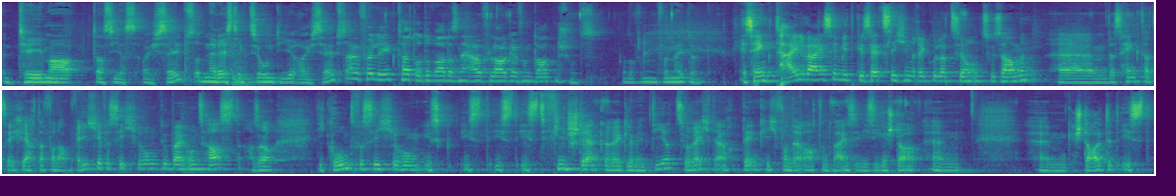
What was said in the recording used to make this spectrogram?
ein Thema, das ihr euch selbst oder eine Restriktion, die ihr euch selbst auferlegt habt, oder war das eine Auflage vom Datenschutz oder vom, vom NetApp? Es hängt teilweise mit gesetzlichen Regulationen zusammen. Ähm, das hängt tatsächlich auch davon ab, welche Versicherung du bei uns hast. Also die Grundversicherung ist, ist, ist, ist viel stärker reglementiert, zu Recht auch, denke ich, von der Art und Weise, wie sie ähm, ähm, gestaltet ist,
